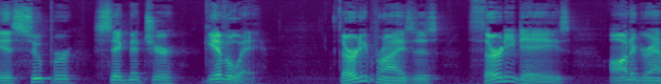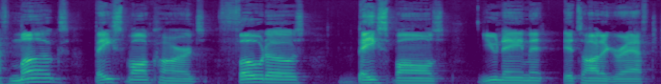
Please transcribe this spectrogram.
is Super Signature Giveaway 30 prizes, 30 days, autographed mugs, baseball cards, photos, baseballs, you name it, it's autographed.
